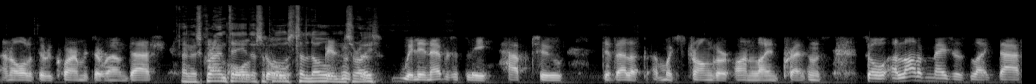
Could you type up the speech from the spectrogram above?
and all of the requirements around that. And it's grant aid as opposed to loans, right? Will inevitably have to develop a much stronger online presence. So a lot of measures like that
